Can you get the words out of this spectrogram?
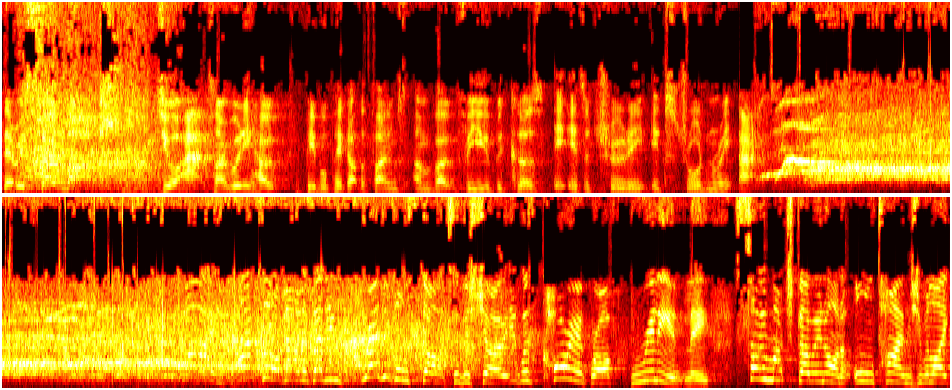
There is so much to your act, and I really hope people pick up the phones and vote for you because it is a truly extraordinary act. Guys, I thought that was an to the show. It was choreographed brilliantly. So much going on at all times. You were like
